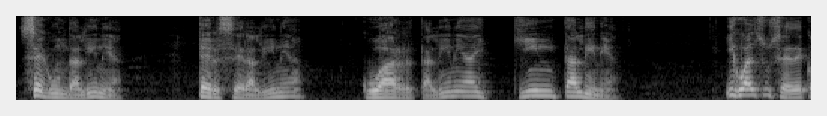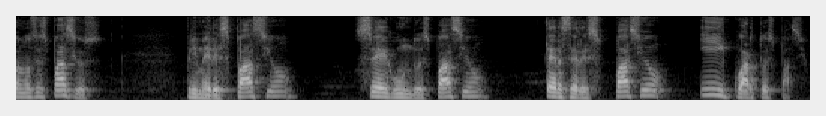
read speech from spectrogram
segunda línea, tercera línea, cuarta línea y quinta línea. Igual sucede con los espacios. Primer espacio, segundo espacio, tercer espacio y cuarto espacio.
